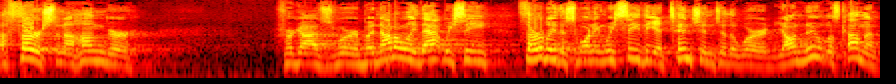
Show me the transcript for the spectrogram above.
a thirst and a hunger for God's Word. But not only that, we see Thirdly, this morning, we see the attention to the word. Y'all knew it was coming.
